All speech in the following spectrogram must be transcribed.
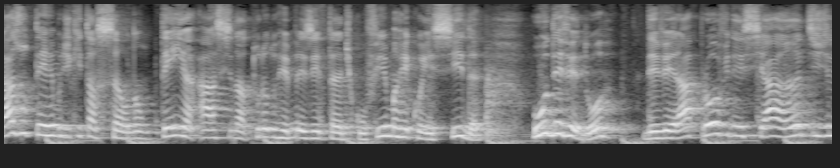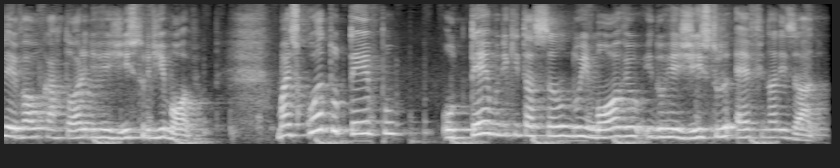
Caso o termo de quitação não tenha a assinatura do representante com firma reconhecida, o devedor deverá providenciar antes de levar o cartório de registro de imóvel. Mas quanto tempo o termo de quitação do imóvel e do registro é finalizado?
